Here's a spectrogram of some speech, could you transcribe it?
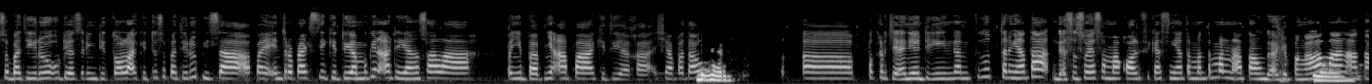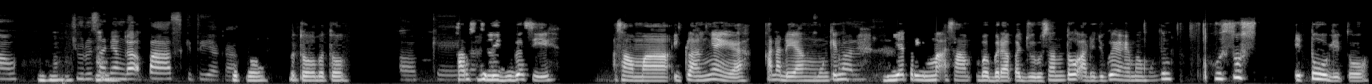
Sobat Hero udah sering ditolak gitu, Sobat Hero bisa apa ya introspeksi gitu ya. Mungkin ada yang salah, penyebabnya apa gitu ya Kak. Siapa tahu benar eh, pekerjaan yang diinginkan itu ternyata nggak sesuai sama kualifikasinya teman-teman atau nggak ada pengalaman betul atau Mhm. jurusan yang nggak pas gitu ya Kak. betul. Betul betul. Oke, harus nah. jeli juga sih sama iklannya ya. Kan ada yang mungkin iklan. dia terima sam- beberapa jurusan tuh ada juga yang emang mungkin khusus itu gitu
